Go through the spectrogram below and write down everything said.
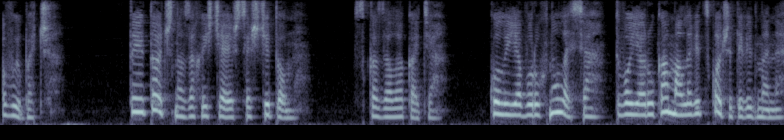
вибач. Ти точно захищаєшся щитом, сказала Катя. Коли я ворухнулася, твоя рука мала відскочити від мене.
